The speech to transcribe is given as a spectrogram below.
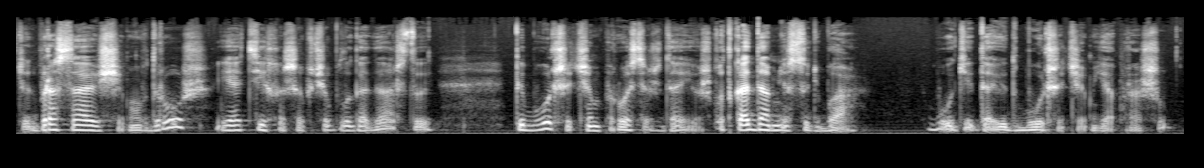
чуть бросающему в дрожь, я тихо шепчу благодарствуй, ты больше, чем просишь, даешь. Вот когда мне судьба, боги дают больше, чем я прошу –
